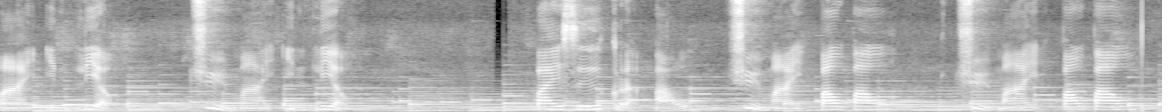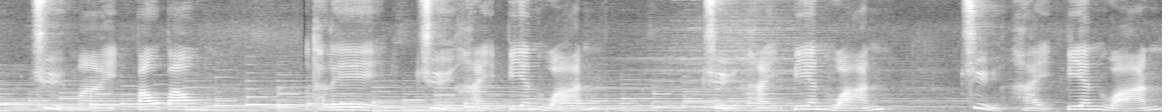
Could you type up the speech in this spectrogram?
买饮料去买饮料ไปซื้อกระเป๋า去买包包去买包包去买包包ทะเล去海边玩去海边玩去海边玩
